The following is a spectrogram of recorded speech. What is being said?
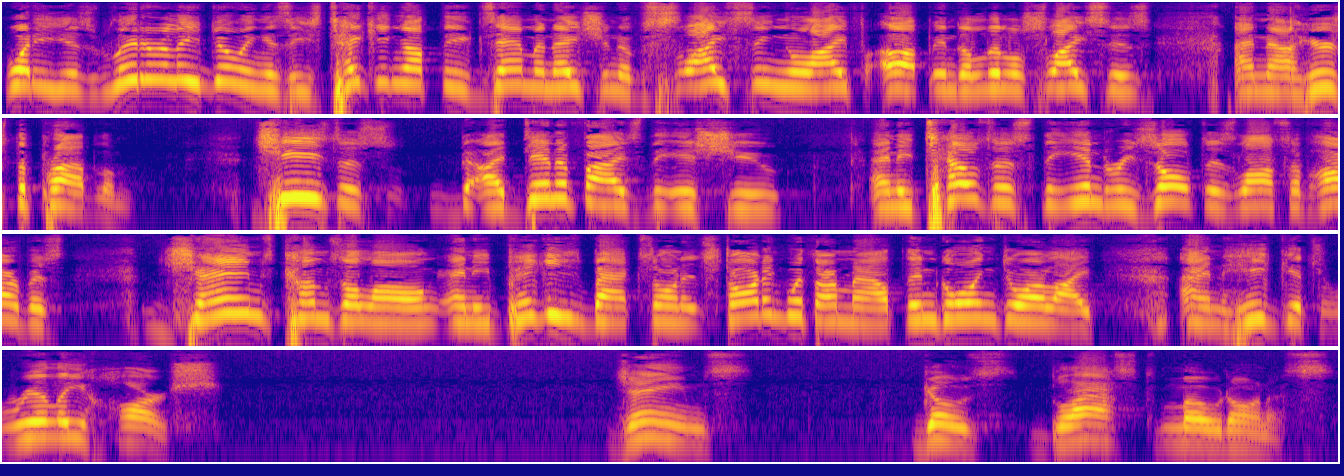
What he is literally doing is he's taking up the examination of slicing life up into little slices. And now here's the problem Jesus identifies the issue and he tells us the end result is loss of harvest. James comes along and he piggybacks on it, starting with our mouth, then going to our life, and he gets really harsh. James goes blast mode on us.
